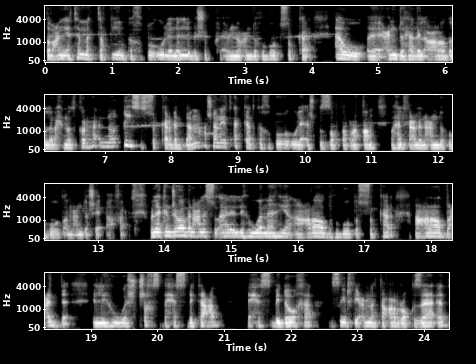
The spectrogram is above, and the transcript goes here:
طبعا يتم التقييم كخطوة أولى للي بشك أنه عنده هبوط سكر أو عنده هذه الأعراض اللي رح نذكرها أنه يقيس السكر بالدم عشان يتأكد كخطوة أولى إيش بالضبط الرقم وهل فعلا عنده هبوط أم عنده شيء آخر. ولكن جوابا على السؤال اللي هو ما هي أعراض هبوط السكر؟ أعراض عدة اللي هو الشخص بحس بتعب بحس بدوخة بصير في عندنا تعرق زائد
